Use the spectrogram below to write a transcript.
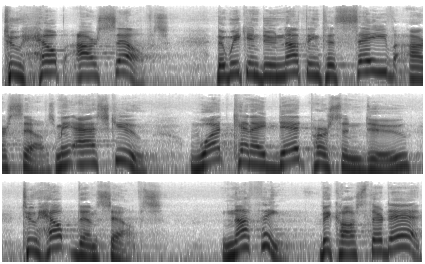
to help ourselves, that we can do nothing to save ourselves. Let me ask you, what can a dead person do to help themselves? Nothing, because they're dead.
